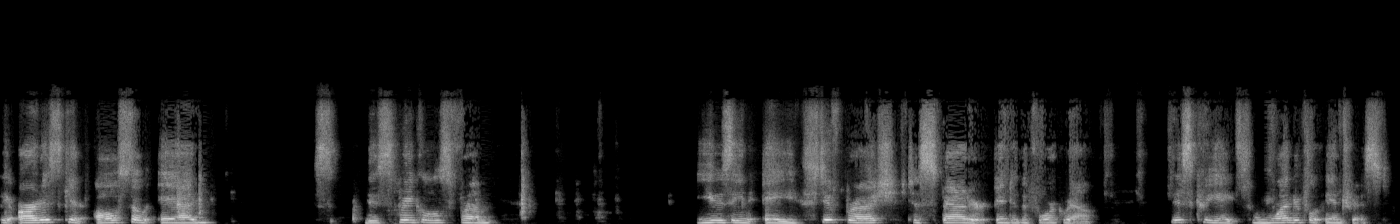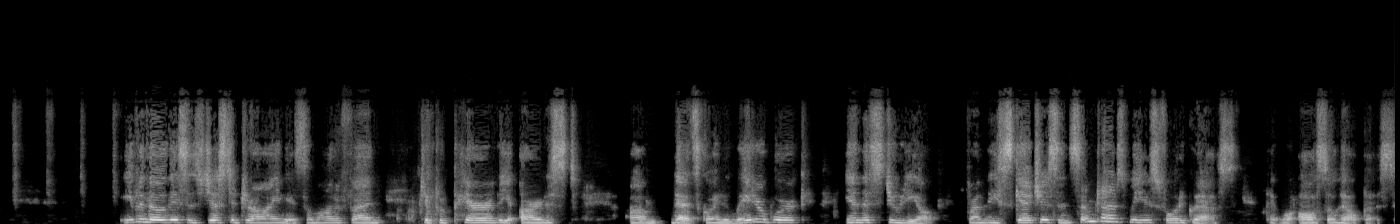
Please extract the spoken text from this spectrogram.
The artist can also add the sprinkles from using a stiff brush to spatter into the foreground. This creates wonderful interest. Even though this is just a drawing, it's a lot of fun to prepare the artist um, that's going to later work in the studio from these sketches, and sometimes we use photographs that will also help us.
